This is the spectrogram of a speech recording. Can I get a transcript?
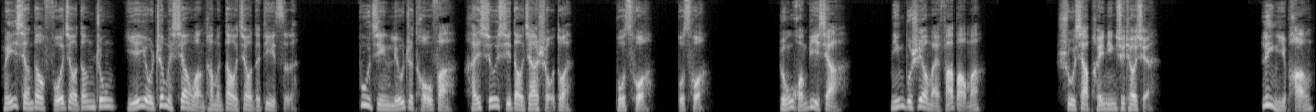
没想到佛教当中也有这么向往他们道教的弟子。不仅留着头发，还修习道家手段，不错不错。龙皇陛下，您不是要买法宝吗？属下陪您去挑选。另一旁，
